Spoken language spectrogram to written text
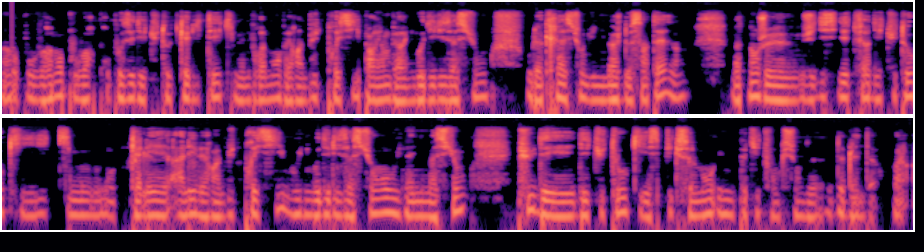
hein, pour vraiment pouvoir proposer des tutos de qualité qui mènent vraiment vers un but précis par exemple vers une modélisation ou la création d'une image de synthèse hein. maintenant j'ai décidé de faire des tutos qui qui m'ont allaient aller vers un but précis ou une modélisation ou une animation puis des, des tutos qui expliquent seulement une petite fonction de, de Blender voilà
